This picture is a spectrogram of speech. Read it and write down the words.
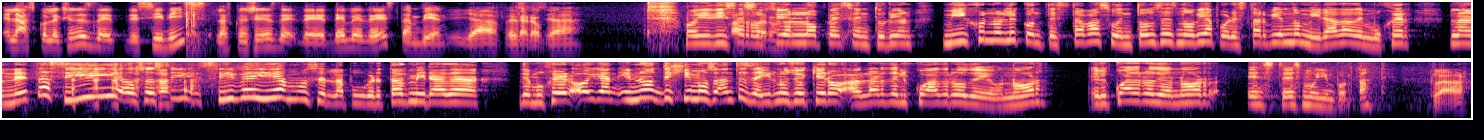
las colecciones de, de CDs, las colecciones de, de DVDs también. Sí, ya, Pero- ya. Oye, dice Pasaron Rocío López Centurión, mi hijo no le contestaba a su entonces novia por estar viendo mirada de mujer. La neta sí, o sea, sí, sí veíamos en la pubertad mirada de mujer. Oigan, y no dijimos, antes de irnos, yo quiero hablar del cuadro de honor. El cuadro de honor este, es muy importante. Claro.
